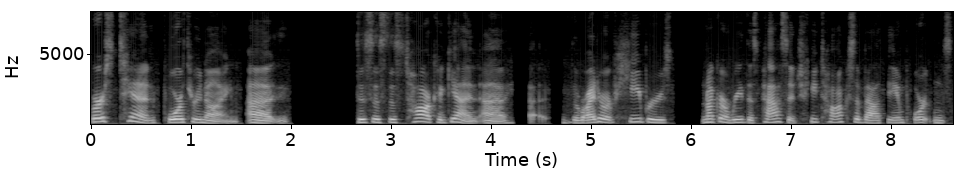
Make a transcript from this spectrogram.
verse 10, 4 through 9. Uh, this is this talk again. Uh, uh the writer of Hebrews, I'm not going to read this passage, he talks about the importance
